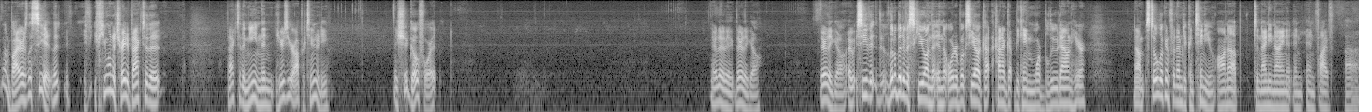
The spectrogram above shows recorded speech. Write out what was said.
Come on, buyers, let's see it. If, if you want to trade it back to the back to the mean, then here's your opportunity. They should go for it. There, there, they, there they go. There they go. Uh, see the, the, little bit of a skew on the in the order book. See how it got, kind of got, became more blue down here. Now I'm still looking for them to continue on up to 99 and and five uh,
